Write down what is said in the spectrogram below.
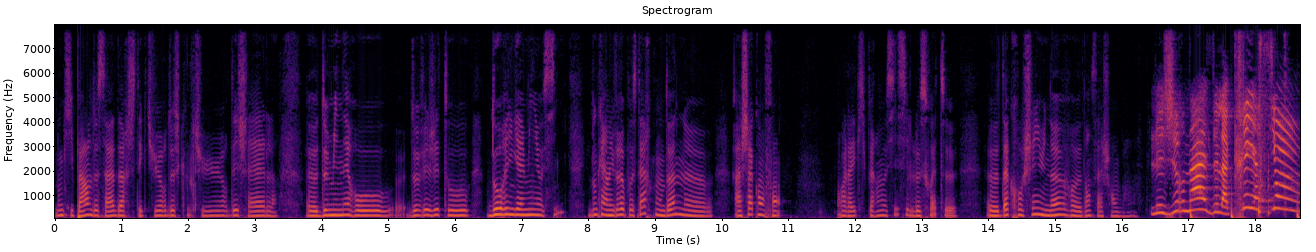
Donc, qui parle de ça, d'architecture, de sculpture, d'échelle, euh, de minéraux, de végétaux, d'origami aussi. Donc, un livret poster qu'on donne à chaque enfant. Voilà, et qui permet aussi, s'il le souhaite, d'accrocher une œuvre dans sa chambre. Le journal de la création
